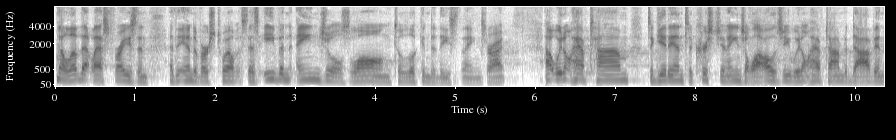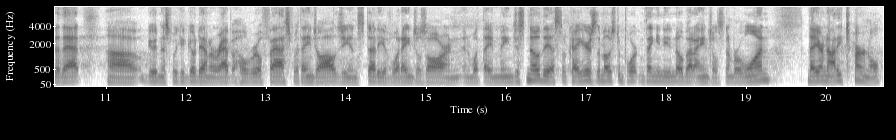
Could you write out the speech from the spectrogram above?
I love that last phrase and at the end of verse 12. It says, Even angels long to look into these things, right? Uh, we don't have time to get into Christian angelology. We don't have time to dive into that. Uh, goodness, we could go down a rabbit hole real fast with angelology and study of what angels are and, and what they mean. Just know this, okay? Here's the most important thing you need to know about angels. Number one, they are not eternal.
